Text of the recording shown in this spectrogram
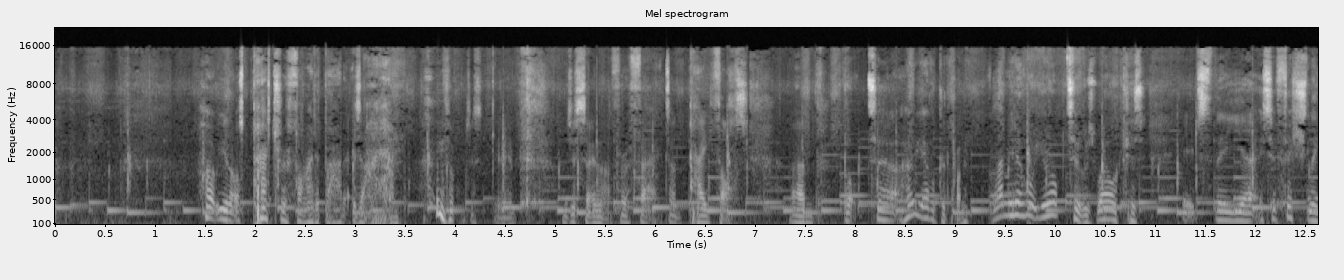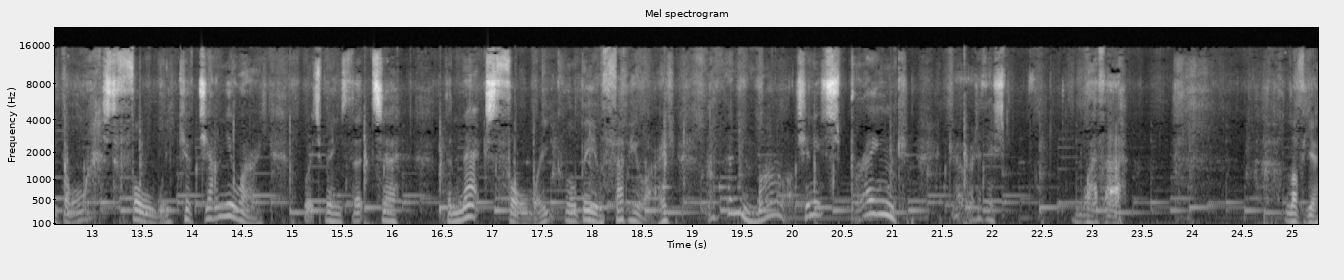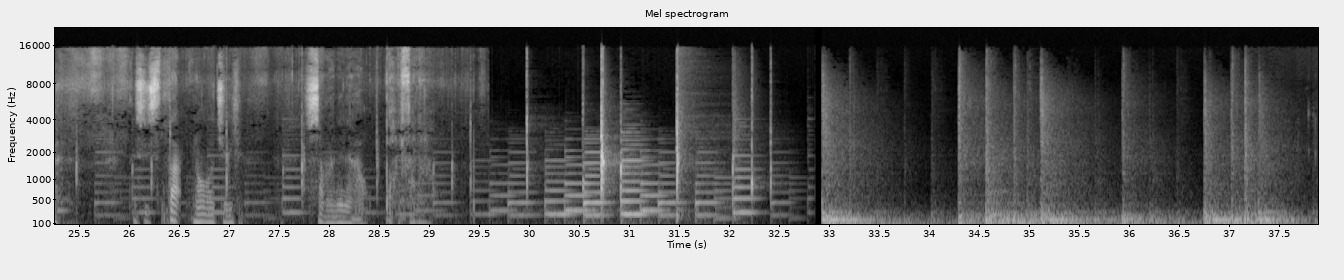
Hope you're not as petrified about it as I am. I'm just kidding. I'm just saying that for effect and pathos. Um, but uh, I hope you have a good one. Let me know what you're up to as well, because it's the uh, it's officially the last full week of January, which means that uh, the next full week will be in February, and then March, and it's spring. Get rid of this weather. Love you. This is Thacknology signing out. Bye for now.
